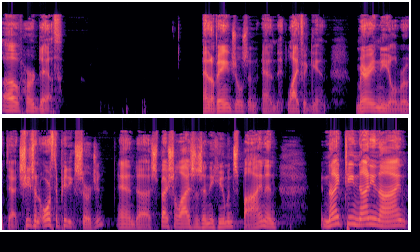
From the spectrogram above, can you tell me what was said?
of Her Death and of Angels and, and Life Again. Mary Neal wrote that. She's an orthopedic surgeon and uh, specializes in the human spine. And in 1999,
